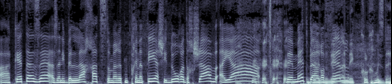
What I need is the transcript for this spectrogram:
הקטע הזה, אז אני בלחץ, זאת אומרת, מבחינתי השידור עד עכשיו היה באמת כן, אני- בערפל. אני כל כך מזדהה.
